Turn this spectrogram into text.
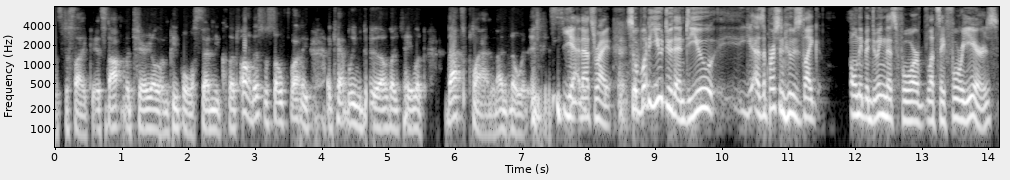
it's just like it's not material, and people will send me clips. Oh, this was so funny! I can't believe you did it. I was like, hey, look, that's planned, and I know it is. yeah, that's right. So what do you do then? Do you, as a person who's like only been doing this for let's say four years,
